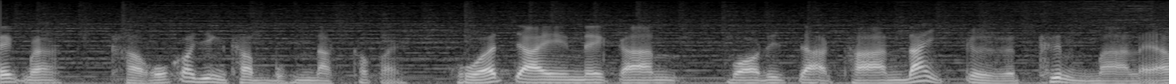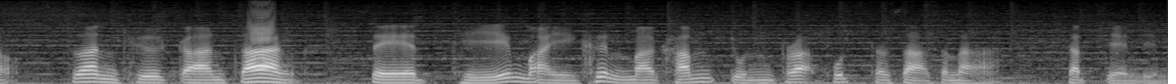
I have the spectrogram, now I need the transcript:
ล็กๆมา เขาก็ยิ่งทำบุญหนักเข้าไป หัวใจในการบริจาคทานได้เกิดขึ้นมาแล้ว นั่นคือการสร้างเศรษฐีใหม่ขึ้นมาค้ำจุนพระพุทธศาสนาชัดเจนดีไหม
